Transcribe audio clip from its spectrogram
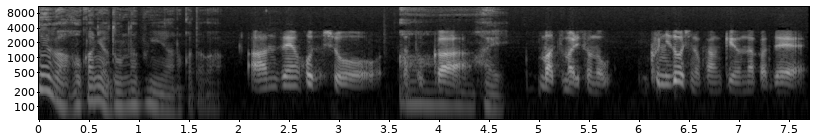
例えば他にはどんな分野の方が？安全保障だとか、はい、まあ、つまりその国同士の関係の中で、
